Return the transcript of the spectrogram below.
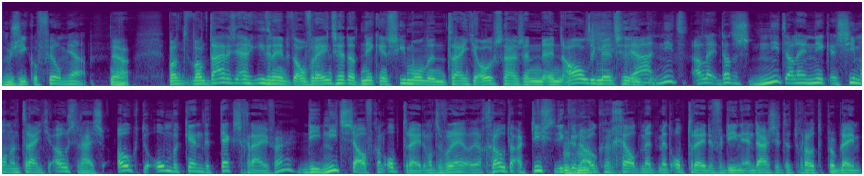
muziek of film, ja. Ja, want, want daar is eigenlijk iedereen het over eens. Hè, dat Nick en Simon en Treintje Oosterhuis en, en al die mensen... Ja, niet alleen, dat is niet alleen Nick en Simon en Treintje Oosterhuis. Ook de onbekende tekstschrijver die niet zelf kan optreden. Want heel- grote artiesten die kunnen Mhm. ook hun geld met, met optreden verdienen. En daar zit het grote probleem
